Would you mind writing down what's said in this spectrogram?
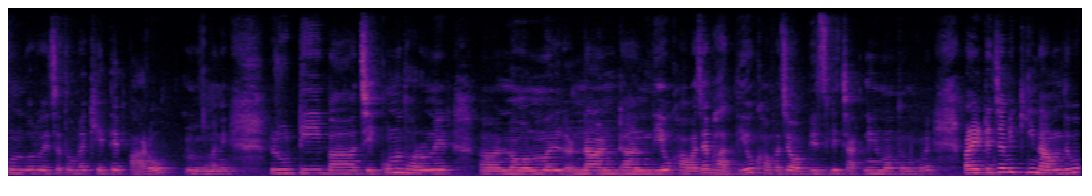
সুন্দর হয়েছে, তোমরা খেতে পারো। মানে রুটি বা যে কোনো ধরনের নর্মাল নান টান দিয়েও খাওয়া যায়, ভাত দিয়েও খাওয়া যায় অবভিয়াসলি চাটনির মতন করে। মানে এটা যে আমি কী নাম দেবো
